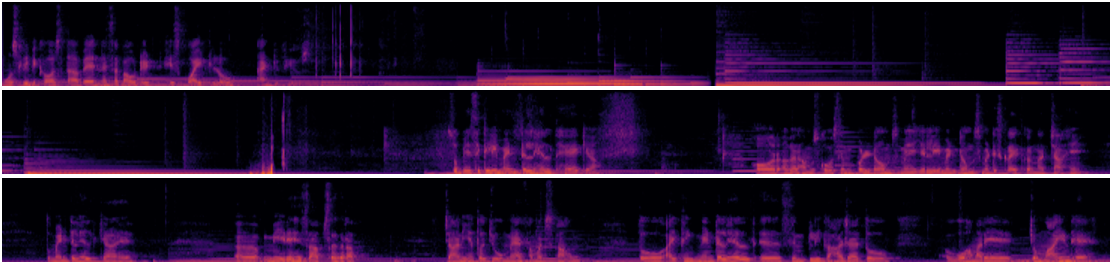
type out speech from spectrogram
mostly because the awareness about it is quite low and diffuse. So basically mental health है क्या और अगर हम उसको simple terms में या lemon terms में describe करना चाहें तो मेंटल हेल्थ क्या है? uh, मेरे हिसाब से अगर आप जानिए तो जो मैं समझता हूँ तो I think mental health simply कहा जाए तो वो हमारे जो माइंड है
